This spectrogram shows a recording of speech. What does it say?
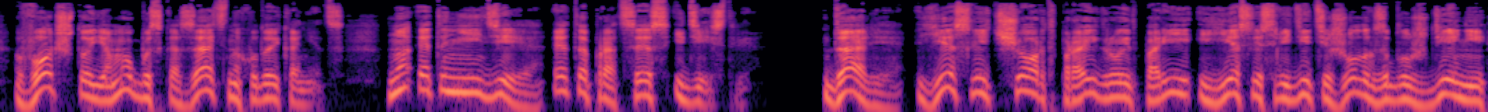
— вот что я мог бы сказать на худой конец. Но это не идея, это процесс и действие. Далее, если черт проигрывает пари, и если среди тяжелых заблуждений,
